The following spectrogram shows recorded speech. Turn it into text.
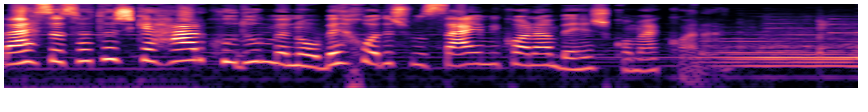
و احساساتش که هر کدوم به نوبه خودشون سعی می‌کنن بهش کمک کنن.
